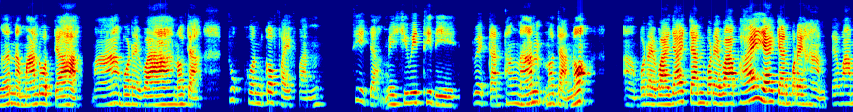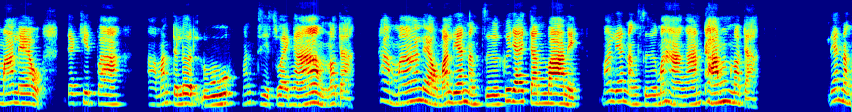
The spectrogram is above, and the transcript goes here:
เงินนะม้าโลดจ้าม้าบ่ได้ว่านาะจ้ะทุกคนก็ใฝ่ฝันที่จะมีชีวิตที่ดีด้วยกันทั้งนั้นนาะจ้ะเนาะอ่าบ่ได้ว่ายายจันทร์บ่ได้ว่าไผยายจันทร์บ่ได้ห้าม แต่ว่ามาแล้วอย่าคิดว่า อ่ามันจะเลิศหรูมันสิสวยงามนาะจ้ะ ถ้ามาแล้วมาเรียนหนังสือคือยายจันว่านี่ มาเรียนหนังสือมาหางานทำเนาะจ้ะ เรียนหนัง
